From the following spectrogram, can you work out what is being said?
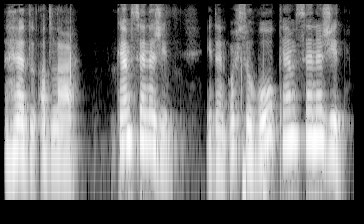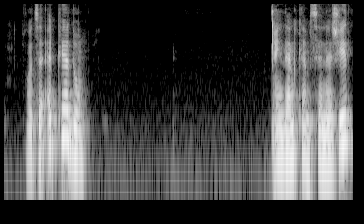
هاد الأضلاع كم سنجد؟ إذا احسبوا كم سنجد؟ وتأكدوا إذا كم سنجد؟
